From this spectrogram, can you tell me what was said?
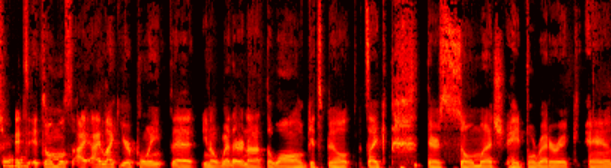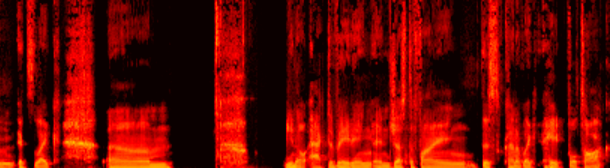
true. It's it's almost I, I like your point that you know whether or not the wall gets built, it's like there's so much hateful rhetoric, and it's like um you know, activating and justifying this kind of like hateful talk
